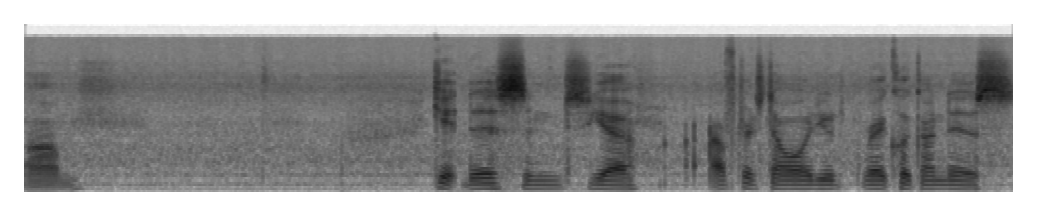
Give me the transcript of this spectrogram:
Um, get this and yeah after it's downloaded you right click on this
